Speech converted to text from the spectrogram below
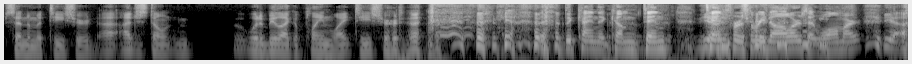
send them a T-shirt. I, I just don't. Would it be like a plain white T-shirt? yeah, the, the kind that come 10, Yeah. 10 for three dollars at Walmart. yeah.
